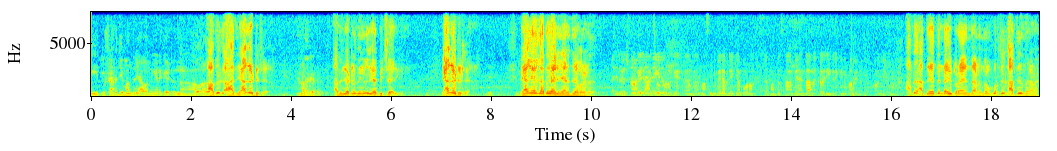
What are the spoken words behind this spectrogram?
ഈ തുഷാർജി മന്ത്രിയാവുമെന്ന് ഇങ്ങനെ കേട്ടിരുന്ന അത് ആ ഞാൻ കേട്ടില്ല. ഞങ്ങളെ കേട്ടത്. അത് കേട്ടത് നിങ്ങൾ കേൾപ്പിച്ചതായിരിക്കും. ഞാൻ കേട്ടില്ല. ഞാൻ കേൾക്കാത്ത കാര്യം ഞാൻ എന്തിനാ പറയണത്? അത് അദ്ദേഹത്തിന്റെ അഭിപ്രായം എന്താണെന്ന് നമുക്ക് കുറച്ച് കാത്തിരുന്ന് കാണാം.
